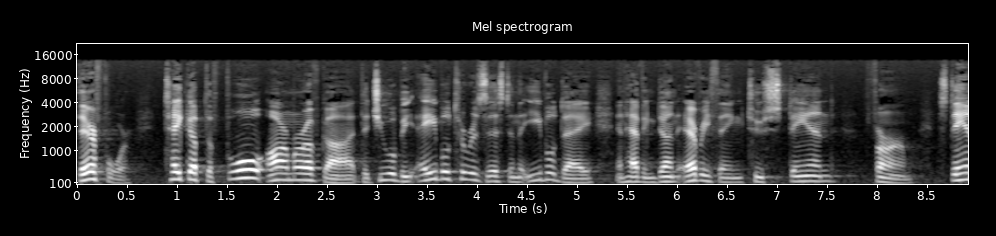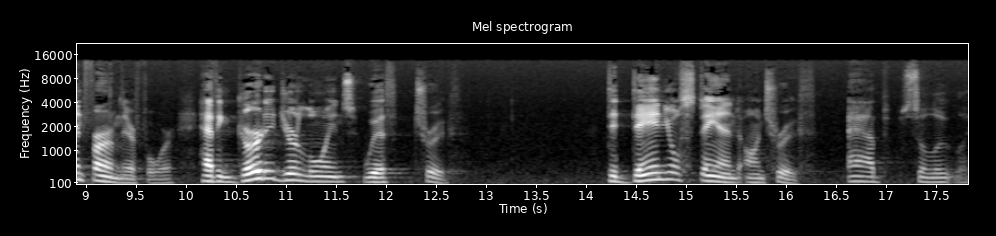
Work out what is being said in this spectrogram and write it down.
therefore, take up the full armor of God, that you will be able to resist in the evil day, and having done everything, to stand firm. Stand firm, therefore, having girded your loins with truth. Did Daniel stand on truth? Absolutely.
